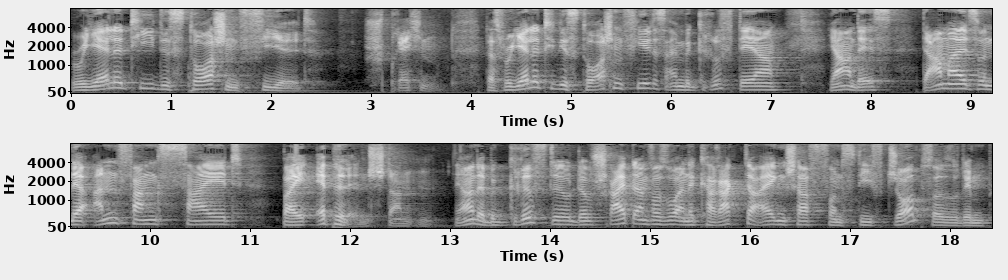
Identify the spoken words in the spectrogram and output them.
Reality Distortion Field sprechen. Das Reality Distortion Field ist ein Begriff, der ja, der ist damals so in der Anfangszeit bei Apple entstanden. Ja, der Begriff, der, beschreibt einfach so eine Charaktereigenschaft von Steve Jobs, also dem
